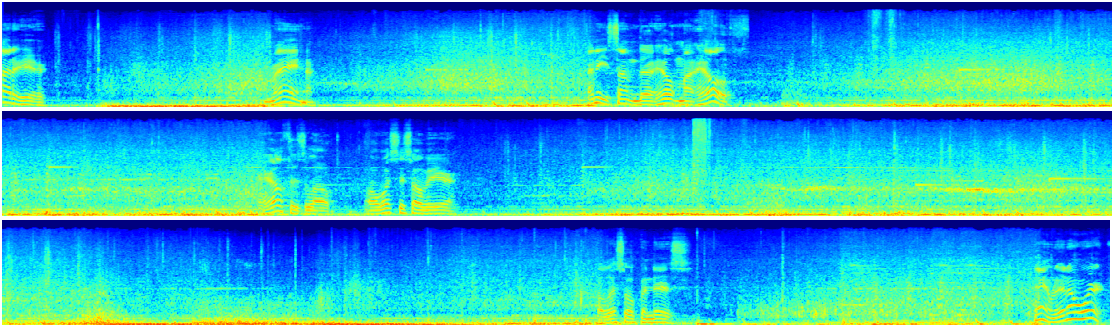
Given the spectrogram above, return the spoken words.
Out of here. Man. I need something to help my health. My health is low. Oh, what's this over here? Oh, let's open this. Damn, they don't work.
